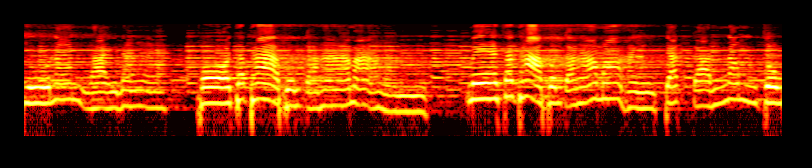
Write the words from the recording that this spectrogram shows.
อยู่นั่นหลายนาพอถ้าท่าเพิ่นก็หามาให้แม่สถาเพิ่นก็หามาให้จัดการนำจง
